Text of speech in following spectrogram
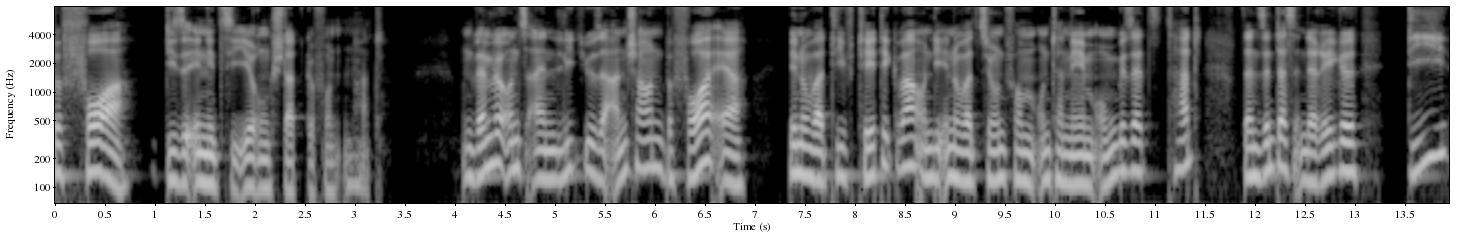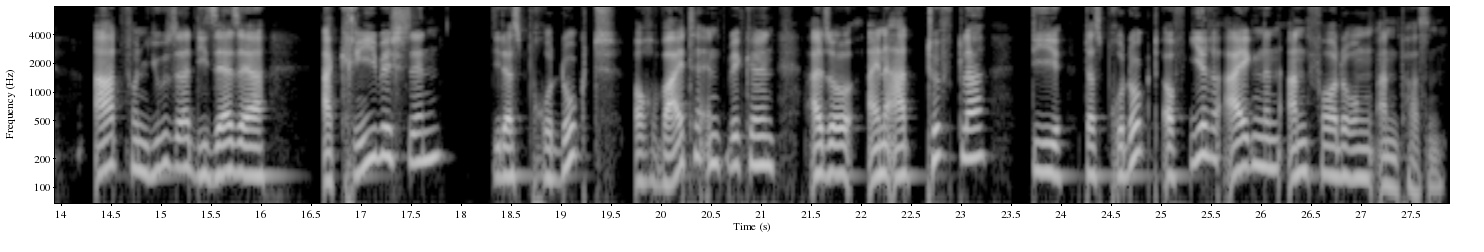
bevor diese Initiierung stattgefunden hat. Und wenn wir uns einen Lead-User anschauen, bevor er innovativ tätig war und die Innovation vom Unternehmen umgesetzt hat, dann sind das in der Regel die Art von User, die sehr, sehr akribisch sind, die das Produkt auch weiterentwickeln, also eine Art Tüftler, die das Produkt auf ihre eigenen Anforderungen anpassen.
